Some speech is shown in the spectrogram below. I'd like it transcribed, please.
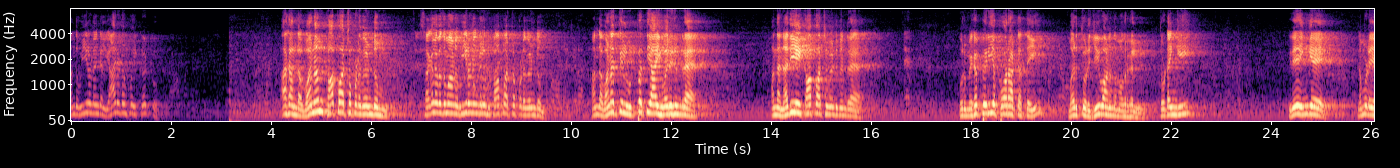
அந்த உயிரினங்கள் யாரிடம் போய் கேட்கும்? ஆக அந்த வனம் காப்பாற்றப்பட வேண்டும். சகல விதமான உயிரினங்களும் காப்பாற்றப்பட வேண்டும். அந்த வனத்தில் உற்பத்தியாகி வருகின்ற அந்த நதியை காப்பாற்ற வேண்டும் என்ற ஒரு மிகப்பெரிய போராட்டத்தை மருத்துவர் ஜீவானந்தம் அவர்கள் தொடங்கி இதே இங்கே நம்முடைய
